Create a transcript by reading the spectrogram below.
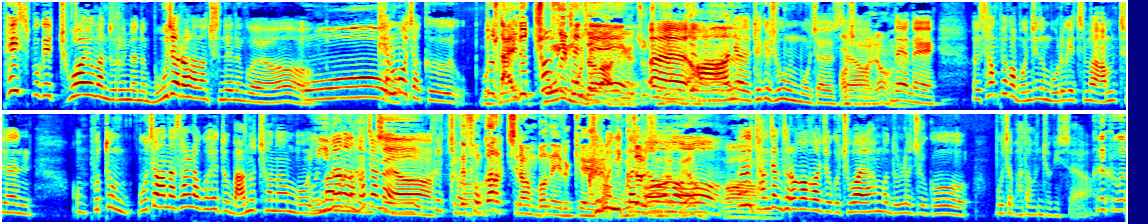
페이스북에 좋아요만 누르면 모자를 하나 준다는 거예요. 오. 캔 모자 그 뭐또 종이- 날도 추웠을 텐데. 모자가 아니겠죠? 네, 모자. 아, 아니야. 되게 좋은 모자였어요. 아, 정말요? 네네. 상표가 뭔지는 모르겠지만 아무튼 어, 보통 모자 하나 살라고 해도 15,000원 뭐 2만 원. 하잖아요. 그렇죠. 근데 손가락질 한 번에 이렇게 그러니까요. 모자를 준다고요? 어. 당장 들어가 가지고 좋아요 한 번 눌러 주고 모자 받아온 적 있어요. 근데 그거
